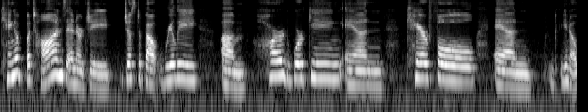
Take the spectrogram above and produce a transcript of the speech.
King of Batons energy, just about really um, hardworking and careful and you know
